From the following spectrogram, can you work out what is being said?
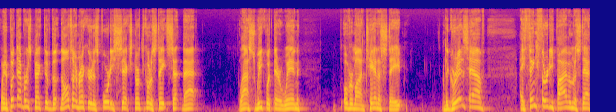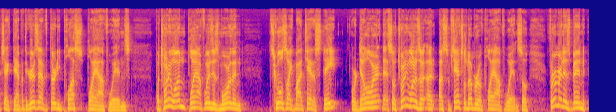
I mean, to put that perspective, the, the all time record is 46. North Dakota State set that last week with their win over Montana State. The Grizz have, I think, 35. I'm going to stat check that, but the Grizz have 30 plus playoff wins. But 21 playoff wins is more than schools like Montana State or Delaware. That so 21 is a, a, a substantial number of playoff wins. So Furman has been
